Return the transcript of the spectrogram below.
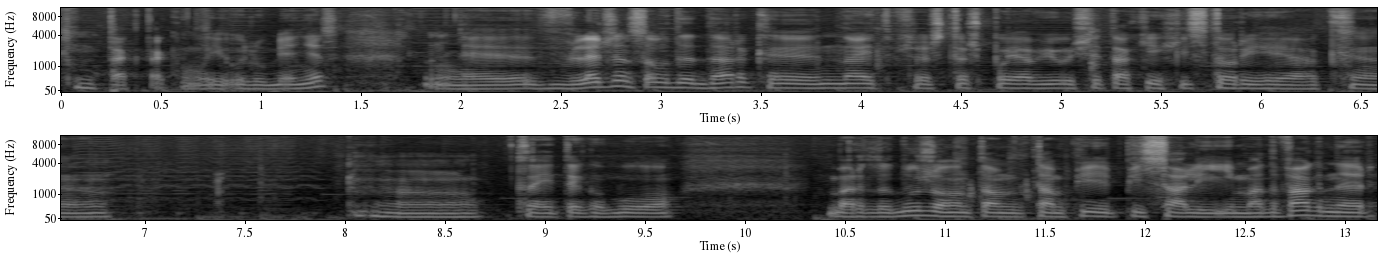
tak, tak, mój ulubieniec. E, w Legends of the Dark Knight przecież też pojawiły się takie historie jak e, mm, tutaj tego było bardzo dużo. Tam, tam pisali i Matt Wagner,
